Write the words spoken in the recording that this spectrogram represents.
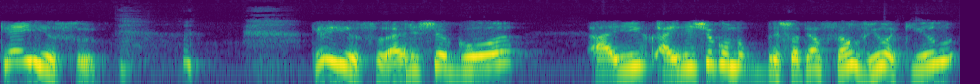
Que é isso? que é isso? Aí ele chegou, aí, aí ele chegou, prestou atenção, viu aquilo,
